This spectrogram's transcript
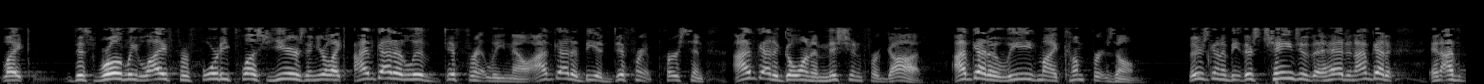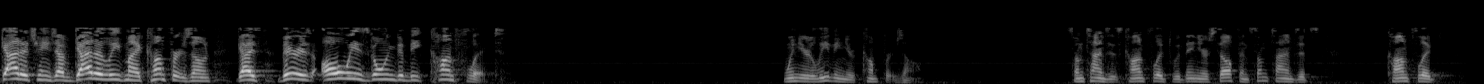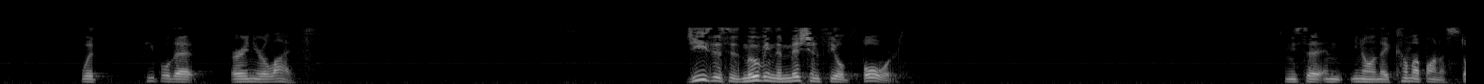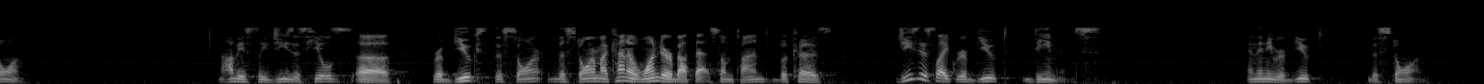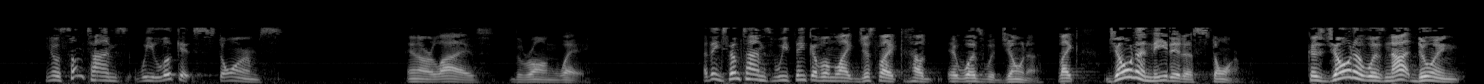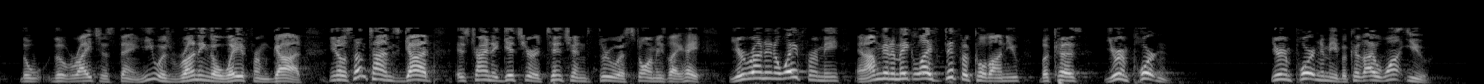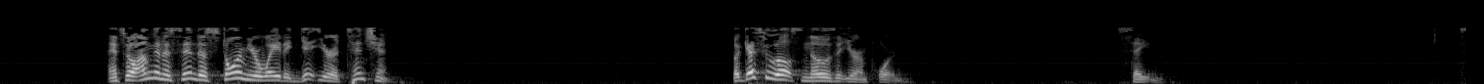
like this worldly life for 40 plus years and you're like, I've got to live differently now. I've got to be a different person. I've got to go on a mission for God. I've got to leave my comfort zone. There's going to be, there's changes ahead and I've got to, and I've got to change. I've got to leave my comfort zone. Guys, there is always going to be conflict when you're leaving your comfort zone. Sometimes it's conflict within yourself, and sometimes it's conflict with people that are in your life. Jesus is moving the mission field forward. And he said, and you know, and they come up on a storm. And obviously, Jesus heals, uh, rebukes the storm. The storm. I kind of wonder about that sometimes because Jesus like rebuked demons, and then he rebuked the storm. You know, sometimes we look at storms in our lives the wrong way. I think sometimes we think of them like just like how it was with Jonah. Like Jonah needed a storm. Because Jonah was not doing the, the righteous thing. He was running away from God. You know, sometimes God is trying to get your attention through a storm. He's like, hey, you're running away from me, and I'm going to make life difficult on you because you're important. You're important to me because I want you. And so I'm going to send a storm your way to get your attention. But guess who else knows that you're important? Satan.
